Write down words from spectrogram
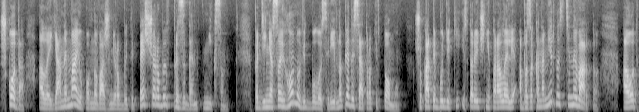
Шкода, але я не маю повноважень робити те, що робив президент Ніксон. Падіння Сайгону відбулось рівно 50 років тому. Шукати будь-які історичні паралелі або закономірності не варто. А от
